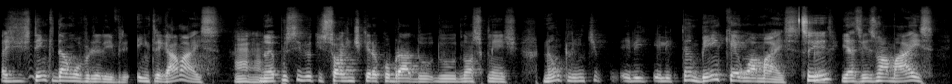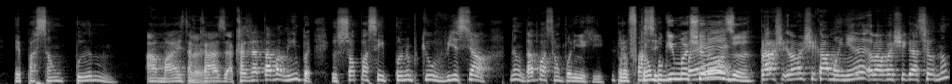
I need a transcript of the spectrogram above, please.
A gente tem que dar um over delivery, entregar mais. Uhum. Não é possível que só a gente queira cobrar do, do nosso cliente. Não, o cliente, ele, ele também quer um a mais. Sim. E às vezes um a mais é passar um pano a mais na É. casa. A casa já tava limpa. Eu só passei pano porque eu vi assim, ó. Não, dá pra passar um paninho aqui. Pra ficar um Passei- pouquinho mais É, cheirosa. pra- ela vai chegar amanhã, ela vai chegar assim, ó. Não,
